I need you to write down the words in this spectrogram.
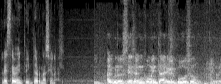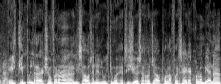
en este evento internacional. ¿Alguno de ustedes algún comentario, el buzo? El tiempo y la reacción fueron analizados en el último ejercicio desarrollado por la Fuerza Aérea Colombiana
